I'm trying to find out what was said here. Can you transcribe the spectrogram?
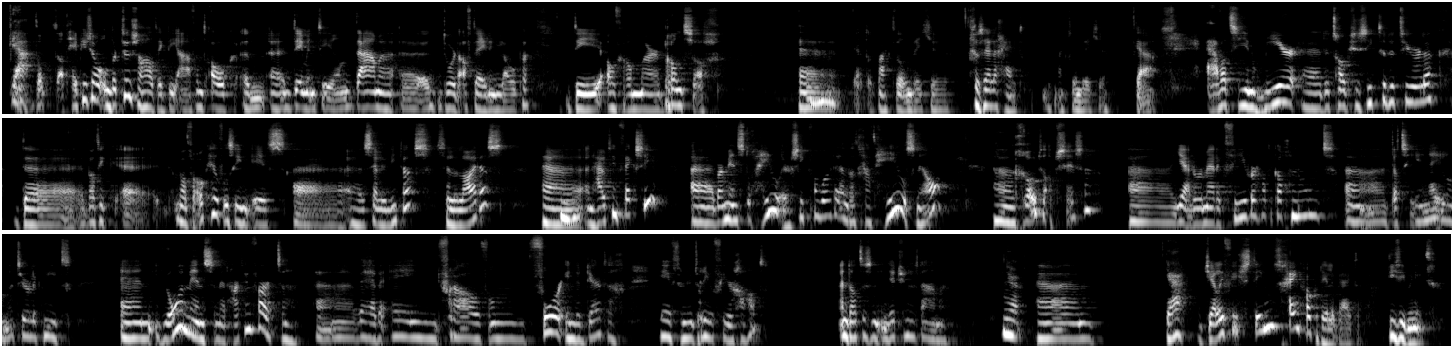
ja, dat, dat heb je zo. Ondertussen had ik die avond ook een uh, dementerende dame uh, door de afdeling lopen, die overal maar brand zag. Uh, ja, dat maakt wel een beetje gezelligheid. Dat maakt wel een beetje, ja. Ja, wat zie je nog meer? Uh, de tropische ziekte natuurlijk. De, wat, ik, uh, wat we ook heel veel zien is cellulitis, cellulitis. Mm. Een huidinfectie. waar mensen toch heel erg ziek van worden. En dat gaat heel snel. grote abscessen. ja, de rheumatic fever had ik al genoemd. dat zie je in Nederland natuurlijk niet. En jonge mensen met hartinfarcten. Uh, we hebben één vrouw van voor in de dertig, die heeft er nu drie of vier gehad. En dat is een indigenous dame. Ja. Uh, ja, jellyfish stings, geen krokodillenbijten. Die zien we niet.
